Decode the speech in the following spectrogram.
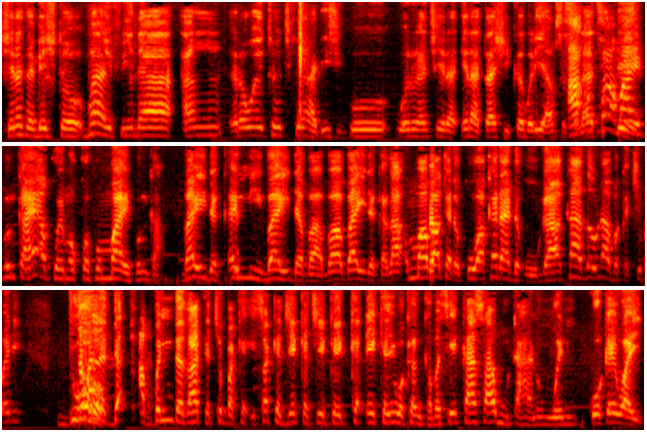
shi na tambaye shi to mahaifina an rawaito cikin hadisi ko wani an ce yana- tashi kabari ya amsa a salati ba mahaifinka ai akwai makwafin mahaifinka. Bai da kanni bai da baba bai da kaza. In ma baka da kowa kana da oga ka zauna baka ci ba ne dole duk abin da zaka ci baka isa ka je ka ce kai kadai kai wa kanka ba sai ka samu ta hannun wani ko kai waye.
